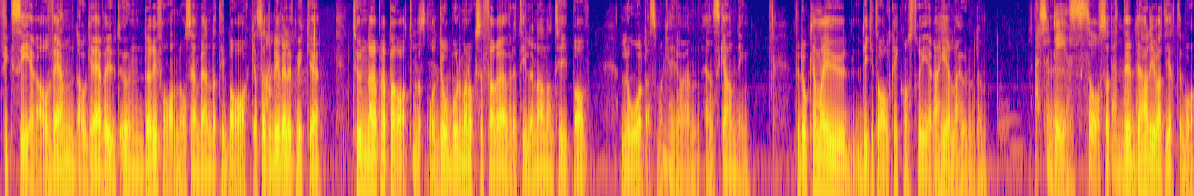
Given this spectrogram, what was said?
fixera och vända och gräva ut underifrån och sen vända tillbaka så att det blir väldigt mycket tunnare preparat. Och då borde man också föra över det till en annan typ av låda så man kan mm. göra en, en scanning. För då kan man ju digitalt rekonstruera hela hunden. Alltså det är eh, så, så spännande. Det, det, hade ju varit jättebra.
